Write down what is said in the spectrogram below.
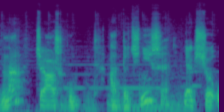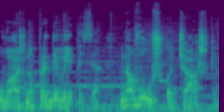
на чашку, а точніше, якщо уважно придивитися, на вушко чашки.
